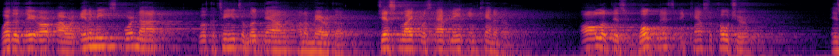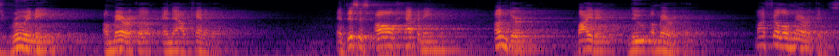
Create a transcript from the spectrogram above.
whether they are our enemies or not, will continue to look down on America, just like what's happening in Canada. All of this wokeness and cancel culture is ruining America and now Canada. And this is all happening under Biden New America. My fellow Americans,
